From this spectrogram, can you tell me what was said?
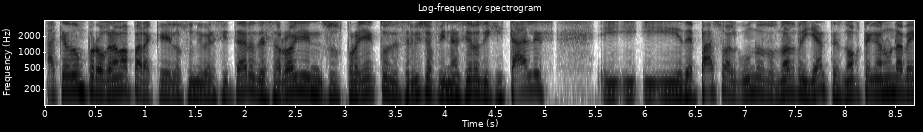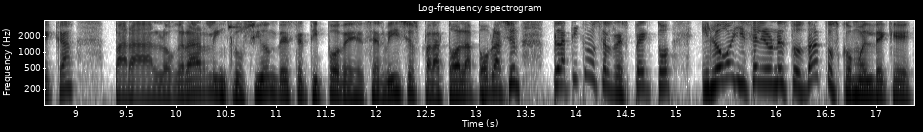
Ha creado un programa para que los universitarios desarrollen sus proyectos de servicios financieros digitales y, de paso algunos, los más brillantes, ¿no? Obtengan una beca para lograr la inclusión de este tipo de servicios para toda la población. Platícanos al respecto y luego allí salieron estos datos, como el de que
